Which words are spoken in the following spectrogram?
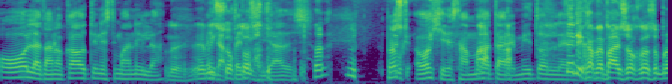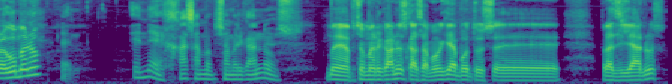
ο- όλα τα νοκάουτ είναι στη Μανίλα. Ναι, εμείς στου 8. 55.000. Πρόσεχε- Όχι, ρε, σταμάτα, ρε, μην το λες. Δεν είχαμε πάει στου 8 στο προηγούμενο. Ε, ναι, χάσαμε από τους Αμερικανούς. Ναι, από τους Αμερικανούς χάσαμε, όχι από τους ε, Βραζιλιάνους.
